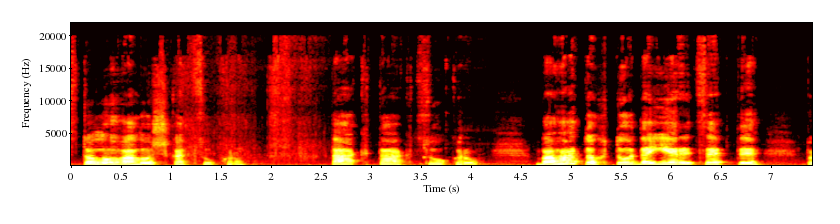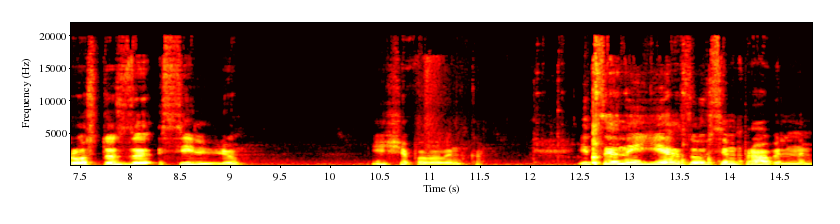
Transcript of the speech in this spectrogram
столова ложка цукру. Так, так, цукру. Багато хто дає рецепти просто з сіллю. І ще половинка. І це не є зовсім правильним.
